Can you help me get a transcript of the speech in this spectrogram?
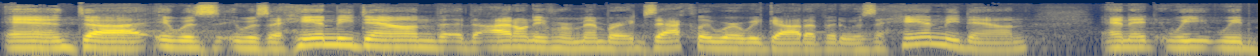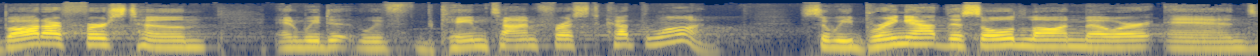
And uh, it, was, it was a hand me down I don't even remember exactly where we got it, but it was a hand me down. And it, we, we'd bought our first home, and we did, we came time for us to cut the lawn. So we bring out this old lawnmower, and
